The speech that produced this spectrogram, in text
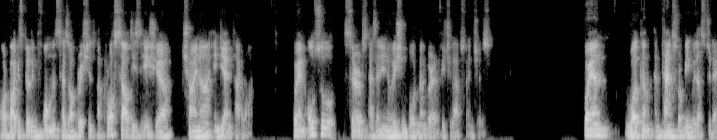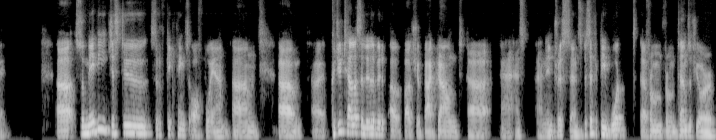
or Barghest Building Performance, has operations across Southeast Asia, China, India, and Taiwan. Poyan also serves as an innovation board member at Future Labs Ventures. Poyan, welcome and thanks for being with us today. Uh, so maybe just to sort of kick things off, Poyan, um, um, uh, could you tell us a little bit about your background uh, and, and interests, and specifically what, uh, from from terms of your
